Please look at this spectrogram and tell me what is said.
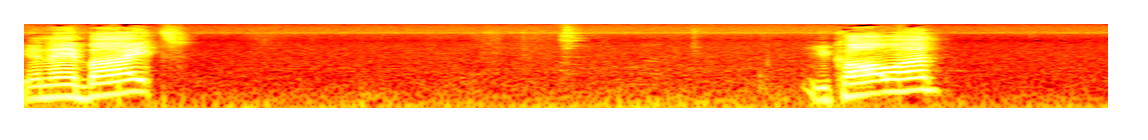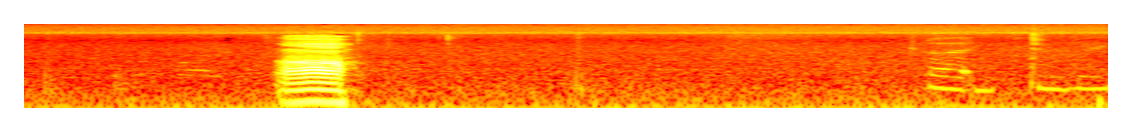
Getting any bites? You caught one? Ah, Uh, do they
